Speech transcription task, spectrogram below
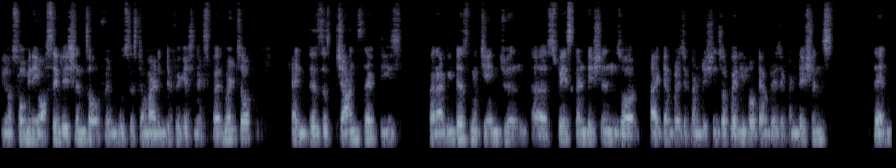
you know so many oscillations of and do system identification experiments of and there's a chance that these parameters may change in uh, space conditions or high temperature conditions or very low temperature conditions then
